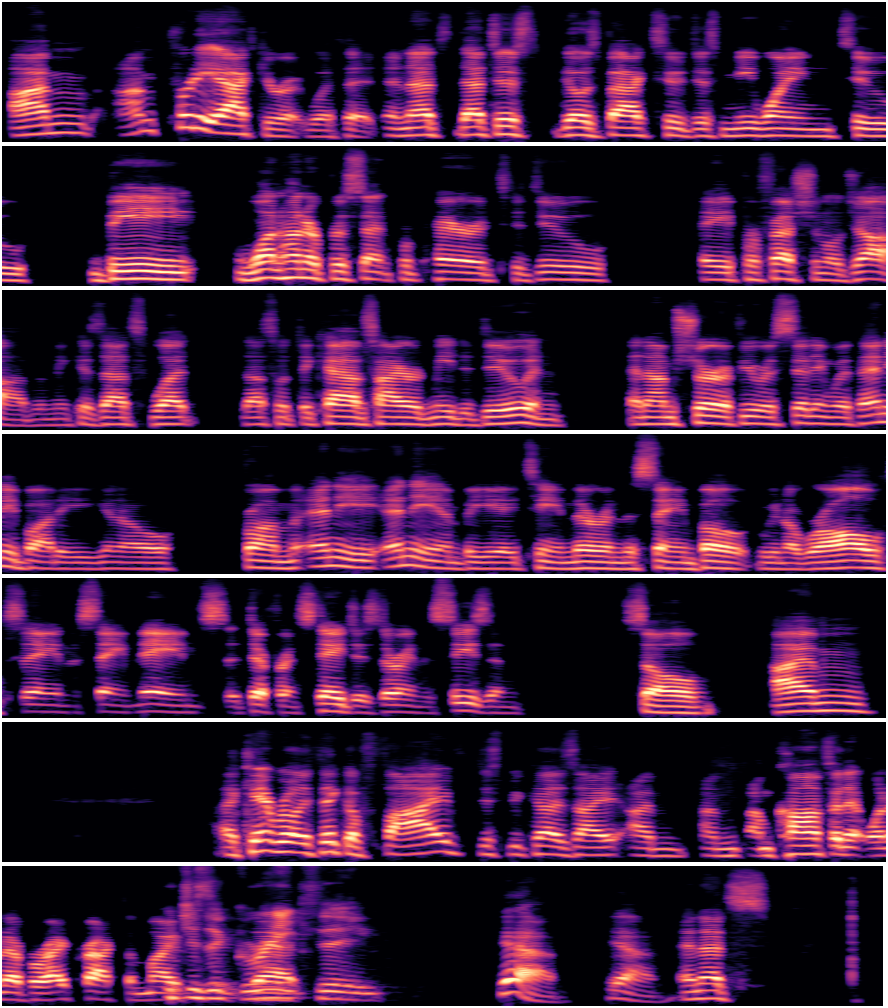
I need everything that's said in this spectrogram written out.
I'm I'm pretty accurate with it, and that's that just goes back to just me wanting to be 100% prepared to do a professional job. I mean, because that's what that's what the Cavs hired me to do, and and I'm sure if you were sitting with anybody, you know, from any any NBA team, they're in the same boat. You know, we're all saying the same names at different stages during the season. So I'm I can't really think of five just because I I'm I'm I'm confident whenever I crack the mic. Which is a great that, thing. Yeah, yeah, and that's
